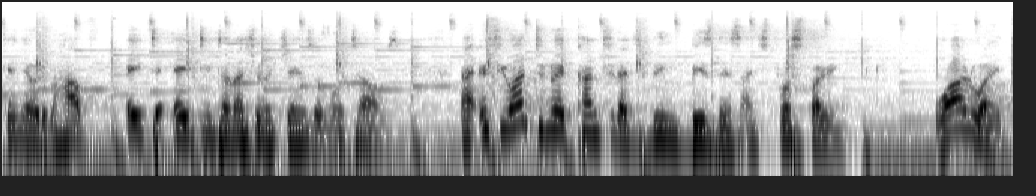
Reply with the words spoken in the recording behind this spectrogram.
Kenya will have 88 international chains of hotels. Now, if you want to know a country that's doing business and is prospering worldwide,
